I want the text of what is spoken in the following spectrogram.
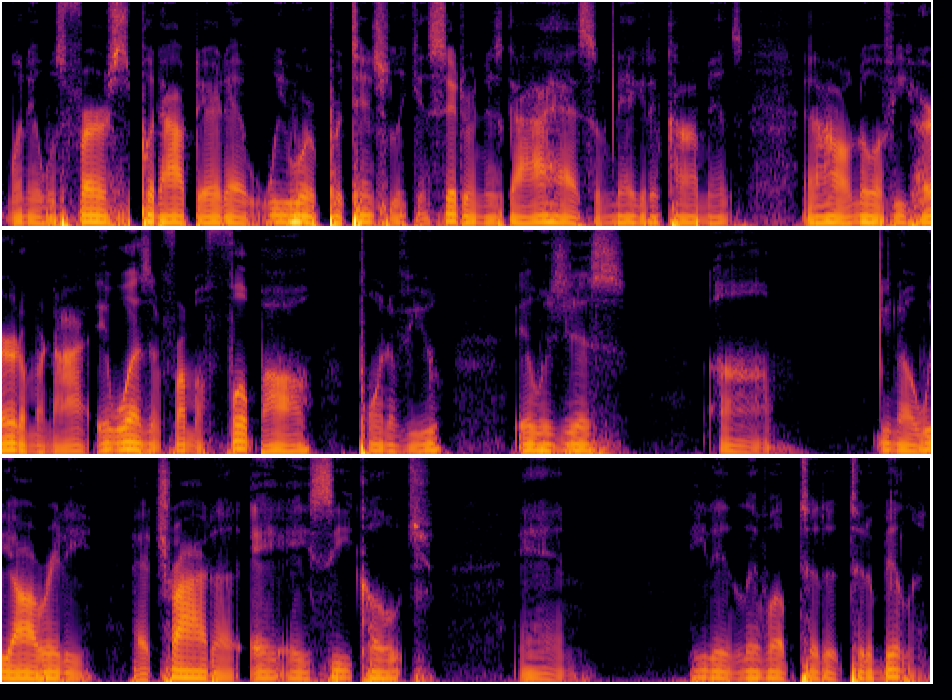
when it was first put out there that we were potentially considering this guy, I had some negative comments, and I don't know if he heard them or not. It wasn't from a football point of view. It was just, um, you know, we already had tried a AAC coach, and he didn't live up to the to the billing.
